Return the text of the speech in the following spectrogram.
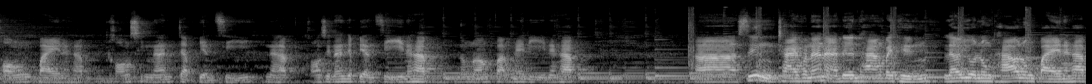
ของลงไปนะครับ ของสิ่งนั้นจะเปลี่ยนสีนะครับ ของสิ่งนั้นจะเปลี่ยนสีนะครับ น้องๆฟังให้ดีนะครับซึ่งชายคนนั้นเดินทางไปถึงแล้วโยนรองเท้าลงไปนะครับ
